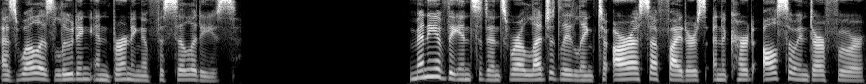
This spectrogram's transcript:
as well as looting and burning of facilities. Many of the incidents were allegedly linked to RSF fighters and occurred also in Darfur,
